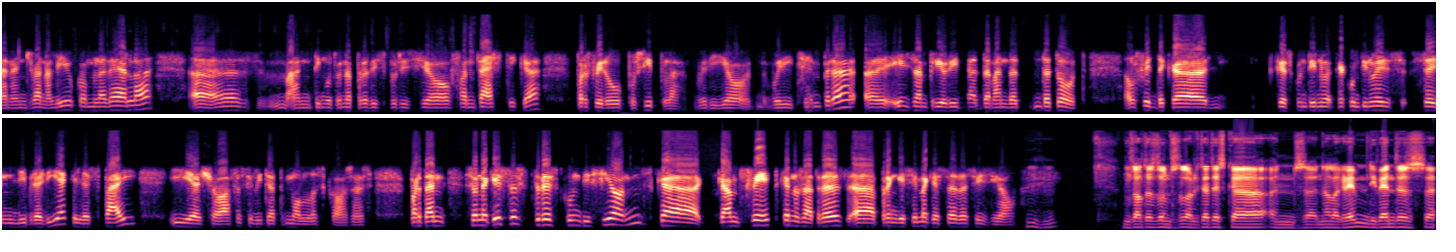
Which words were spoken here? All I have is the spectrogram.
tant en Joan Aliu com l'Adela eh, han tingut una predisposició fantàstica per fer-ho possible. Vull dir, jo ho he dit sempre, eh, ells han prioritat davant de, de tot el fet de que que, es continua, que continués sent llibreria, aquell espai, i això ha facilitat molt les coses. Per tant, són aquestes tres condicions que, que han fet que nosaltres eh, prenguéssim aquesta decisió. Uh mhm. -huh. Nosaltres, doncs, la veritat és que ens n'alegrem. Divendres eh,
